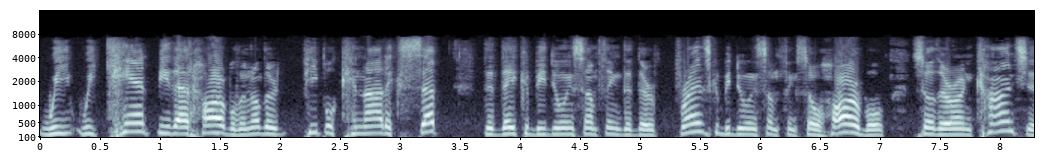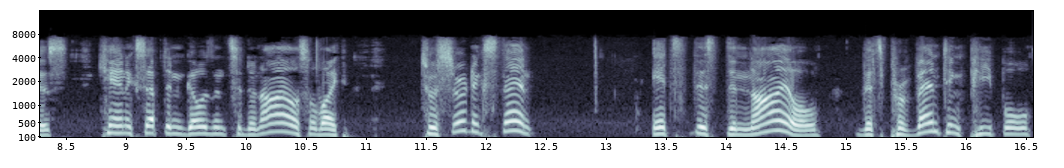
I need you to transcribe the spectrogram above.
we, we can't be that horrible. And other people cannot accept that they could be doing something, that their friends could be doing something so horrible, so they're unconscious, can't accept it and goes into denial. So like, to a certain extent, it's this denial that's preventing people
